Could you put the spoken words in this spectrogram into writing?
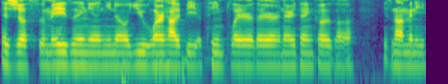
it's just amazing and you know you learn how to be a team player there and everything because uh, there's not many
